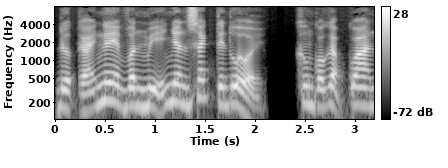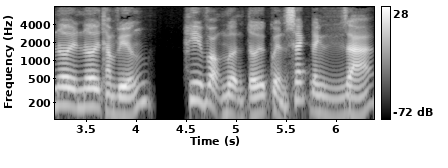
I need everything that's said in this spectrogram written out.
được cái nghe vân mỹ nhân sách tên tuổi, không có gặp qua nơi nơi thăm viếng, hy vọng mượn tới quyển sách đánh giá.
